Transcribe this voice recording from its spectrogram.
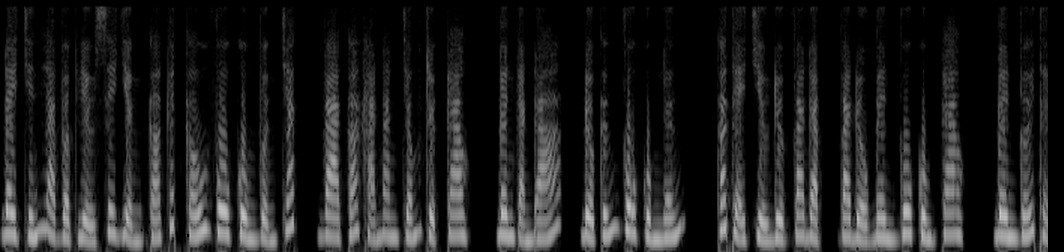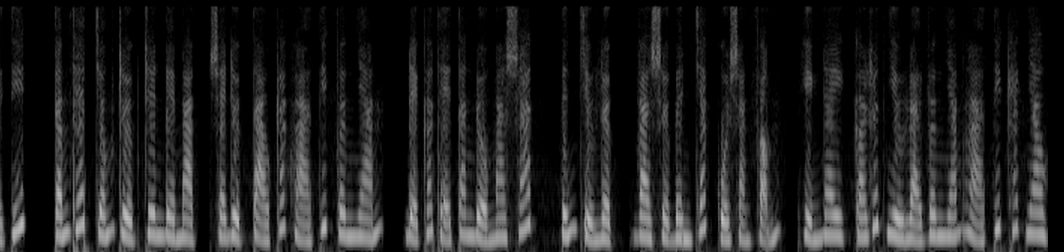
đây chính là vật liệu xây dựng có kết cấu vô cùng vững chắc và có khả năng chống trượt cao. Bên cạnh đó, độ cứng vô cùng lớn, có thể chịu được va đập và độ bền vô cùng cao. Bên với thời tiết, tấm thép chống trượt trên bề mặt sẽ được tạo các họa tiết vân nhám để có thể tăng độ ma sát, tính chịu lực và sự bền chắc của sản phẩm. Hiện nay có rất nhiều loại vân nhám họa tiết khác nhau,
